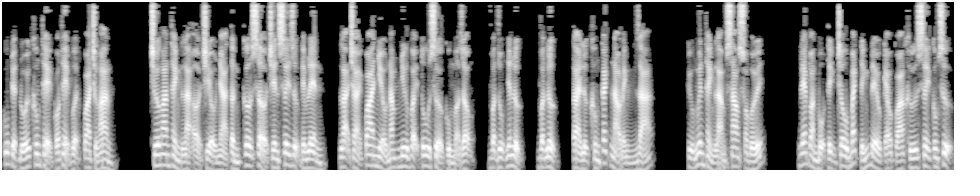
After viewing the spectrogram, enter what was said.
cũng tuyệt đối không thể có thể vượt qua trường an. Trường an thành là ở triều nhà tần cơ sở trên xây dựng thêm lên, lại trải qua nhiều năm như vậy tu sửa cùng mở rộng, vận dụng nhân lực, vật lực, tài lực không cách nào đánh giá. Cựu nguyên thành làm sao so với? Đem toàn bộ Tịnh châu bách tính đều kéo quá khứ xây công sự,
